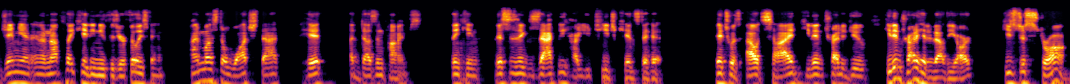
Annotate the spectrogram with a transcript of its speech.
Jamie, and I'm not placating you because you're a Phillies fan, I must have watched that hit a dozen times thinking this is exactly how you teach kids to hit. Pitch was outside. He didn't try to do, he didn't try to hit it out of the yard. He's just strong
